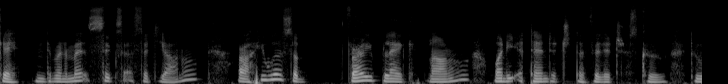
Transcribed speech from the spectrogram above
ကဲဒီမှာနံပါတ်6ဆက်ကြည့်အောင်နော်အဲ့တော့ he was a very blank learner when he attended the village school သူ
